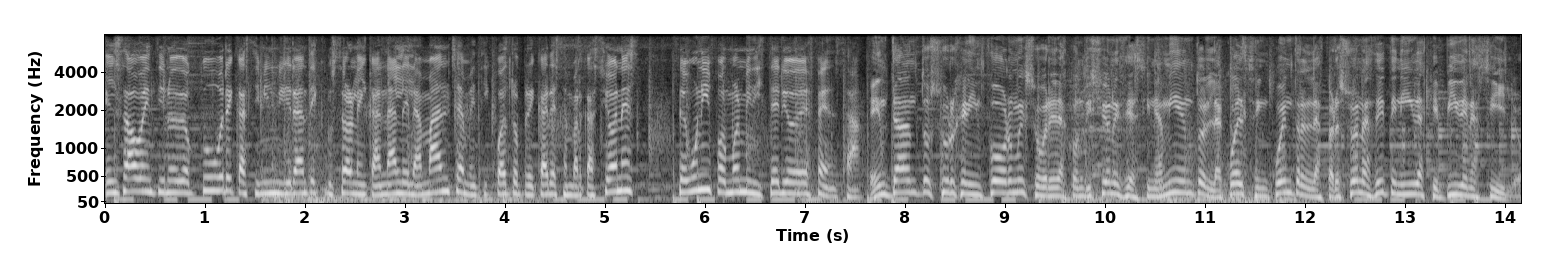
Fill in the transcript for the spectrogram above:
El sábado 29 de octubre, casi mil migrantes cruzaron el Canal de la Mancha en 24 precarias embarcaciones según informó el Ministerio de Defensa. En tanto, surgen informes sobre las condiciones de hacinamiento en la cual se encuentran las personas detenidas que piden asilo.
